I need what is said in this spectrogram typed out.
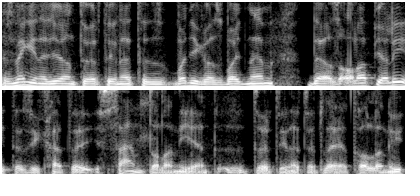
ez megint egy olyan történet, ez vagy igaz, vagy nem, de az alapja létezik. Hát számtalan ilyen történetet lehet hallani,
